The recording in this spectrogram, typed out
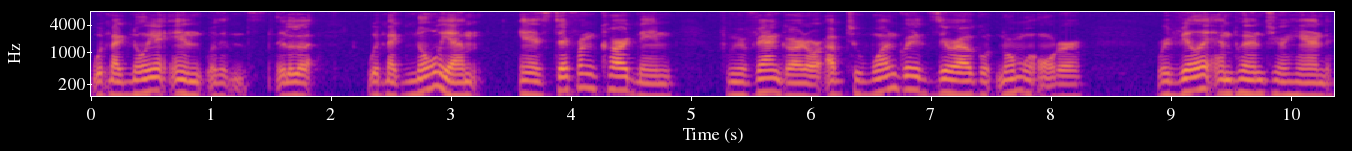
with Magnolia in with, with Magnolia in its different card name from your vanguard or up to one grade 0 normal order. Reveal it and put it into your hand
